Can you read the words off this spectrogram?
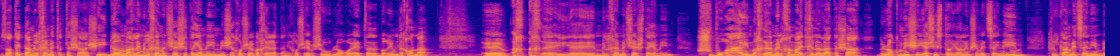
וזאת הייתה מלחמת התשה, שהיא גרמה למלחמת ששת הימים. מי שחושב אחרת, אני חושב שהוא לא רואה את הדברים נכונה. אה, אח, אחרי אה, מלחמת ששת הימים, שבועיים אחרי המלחמה התחילה להתשה, ולא כמי שיש היסטוריונים שמציינים, חלקם מציינים ב...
